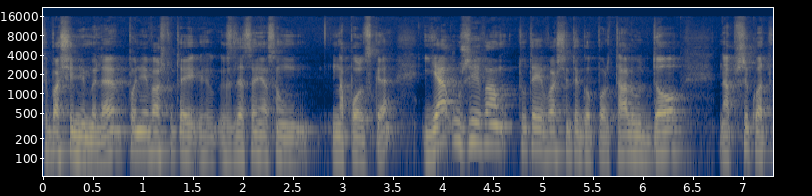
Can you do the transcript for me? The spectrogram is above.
chyba się nie mylę, ponieważ tutaj zlecenia są na Polskę. Ja używam tutaj właśnie tego portalu do na przykład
